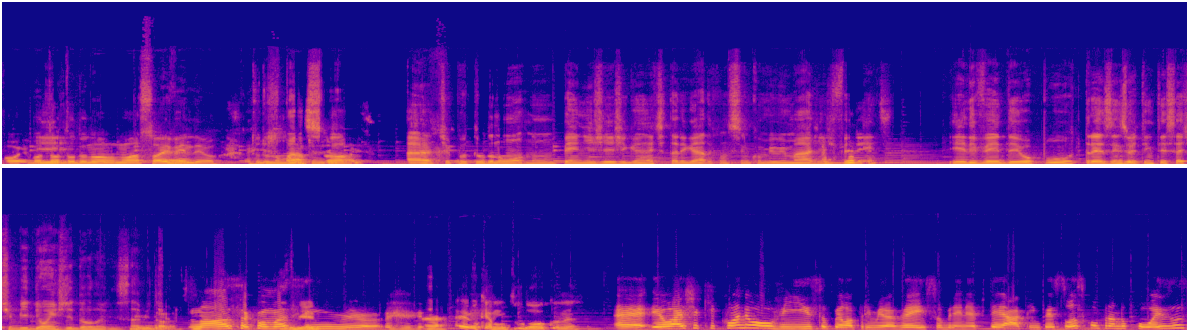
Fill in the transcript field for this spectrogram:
Foi, botou e... tudo numa só e é, vendeu. Tudo numa só. É, tipo, tudo num, num PNG gigante, tá ligado? Com 5 mil imagens diferentes. e ele vendeu por 387 milhões de dólares, sabe? Nossa, como assim, meu? É. é, o que é muito louco, né? É, eu acho que quando eu ouvi isso pela primeira vez sobre NFT, ah, tem pessoas comprando coisas,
